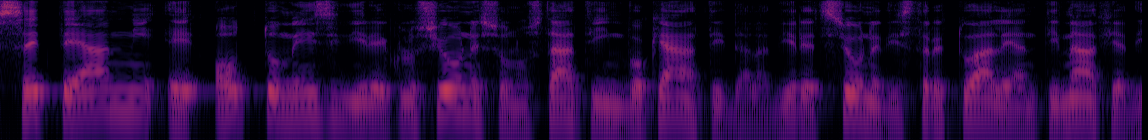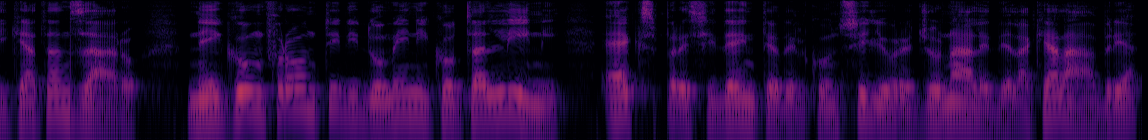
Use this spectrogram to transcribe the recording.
Sette anni e otto mesi di reclusione sono stati invocati dalla Direzione Distrettuale Antimafia di Catanzaro nei confronti di Domenico Tallini, ex presidente del Consiglio regionale della Calabria,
